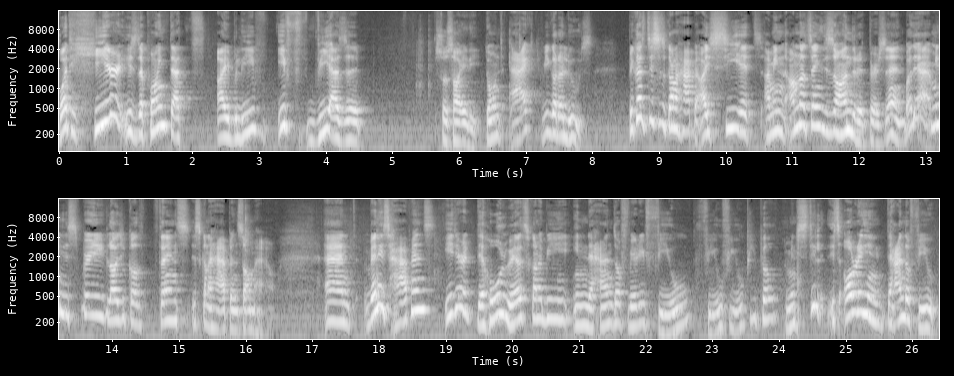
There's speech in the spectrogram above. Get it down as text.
but here is the point that I believe if we as a society don't act, we gotta lose. Because this is gonna happen. I see it. I mean, I'm not saying this is hundred percent, but yeah, I mean it's very logical things. It's gonna happen somehow. And when it happens, either the whole world's gonna be in the hand of very few, few, few people. I mean, still, it's already in the hand of few,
